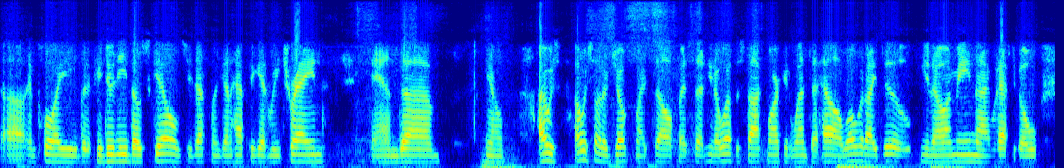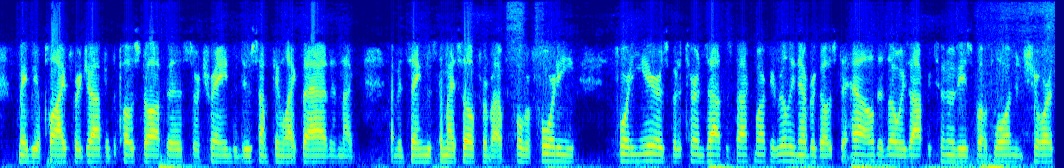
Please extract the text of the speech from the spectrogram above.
uh, employee. But if you do need those skills, you're definitely going to have to get retrained, and um, you know, I always I always sort of joked myself. I said, you know, what if the stock market went to hell? What would I do? You know, I mean, I would have to go maybe apply for a job at the post office or train to do something like that. And I've I've been saying this to myself for about over forty 40 years, but it turns out the stock market really never goes to hell. There's always opportunities, both long and short,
